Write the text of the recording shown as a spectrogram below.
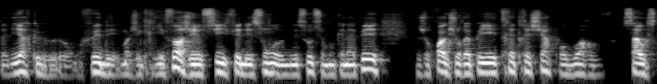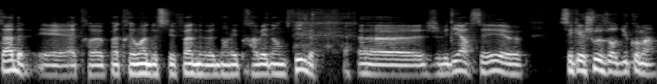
C'est-à-dire que on fait des. Moi, j'ai crié fort. J'ai aussi fait des sons, des sauts sur mon canapé. Je crois que j'aurais payé très très cher pour voir ça au stade et être pas très loin de Stéphane dans les travées d'Anfield. Euh, je veux dire, c'est euh, c'est quelque chose hors du commun.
